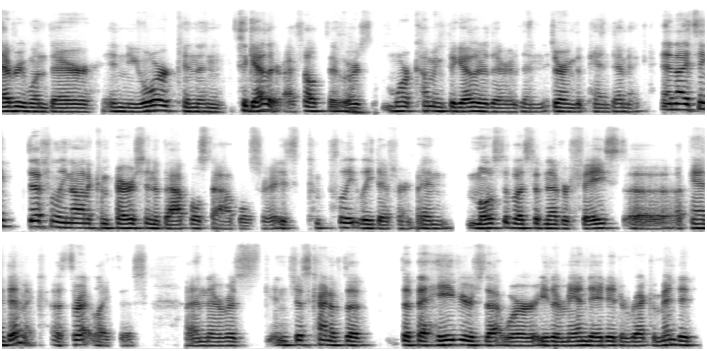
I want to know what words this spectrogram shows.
everyone there in New York and then together. I felt there was more coming together there than during the pandemic. And I think definitely not a comparison of apples to apples, right? It's completely different. And most of us have never faced a, a pandemic, a threat like this. And there was in just kind of the the behaviors that were either mandated or recommended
